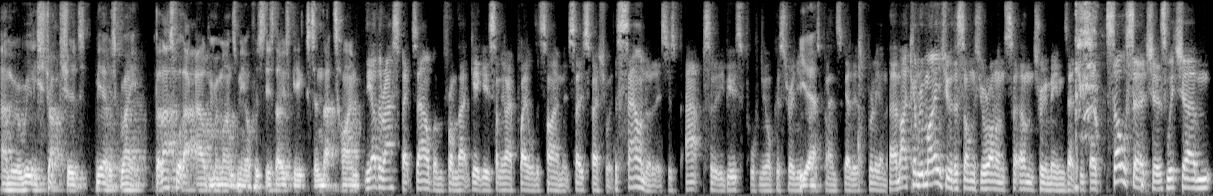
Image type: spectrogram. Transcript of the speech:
and we were really structured yeah, it was great. But that's what that album reminds me of is, is those gigs and that time. The other aspects album from that gig is something I play all the time. It's so special. The sound of it is just absolutely beautiful from the orchestra and you yeah. guys playing together. It's brilliant. Um, I can remind you of the songs you're on on, on True Meanings actually. So Soul Searchers, which um,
